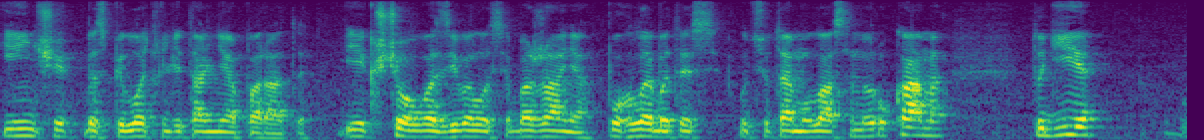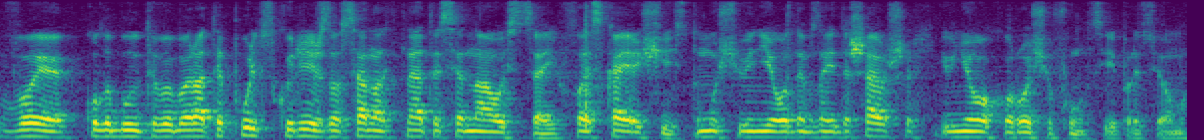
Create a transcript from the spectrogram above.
і інші безпілотні літальні апарати. І якщо у вас з'явилося бажання поглибитись у цю тему власними руками, тоді ви, коли будете вибирати пульт, скоріш за все наткнетеся на ось цей FlySky i6, тому що він є одним з найдешевших і в нього хороші функції при цьому.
